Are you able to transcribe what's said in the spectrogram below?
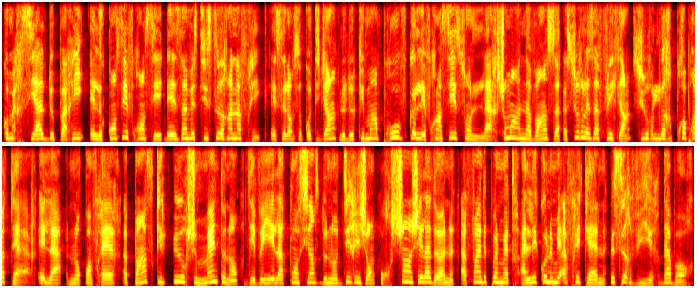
commerciale de Paris et le Conseil français des investisseurs en Afrique. Et selon ce quotidien, le document prouve que les Français sont là largement en avance sur les Africains, sur leur propre terre. Et là, nos confrères pensent qu'il urge maintenant d'éveiller la conscience de nos dirigeants pour changer la donne afin de permettre à l'économie africaine de servir d'abord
